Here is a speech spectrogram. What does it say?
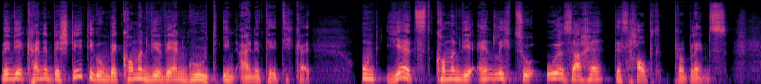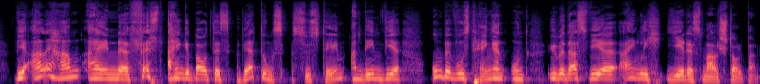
wenn wir keine Bestätigung bekommen, wir wären gut in einer Tätigkeit. Und jetzt kommen wir endlich zur Ursache des Hauptproblems. Wir alle haben ein fest eingebautes Wertungssystem, an dem wir unbewusst hängen und über das wir eigentlich jedes Mal stolpern.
